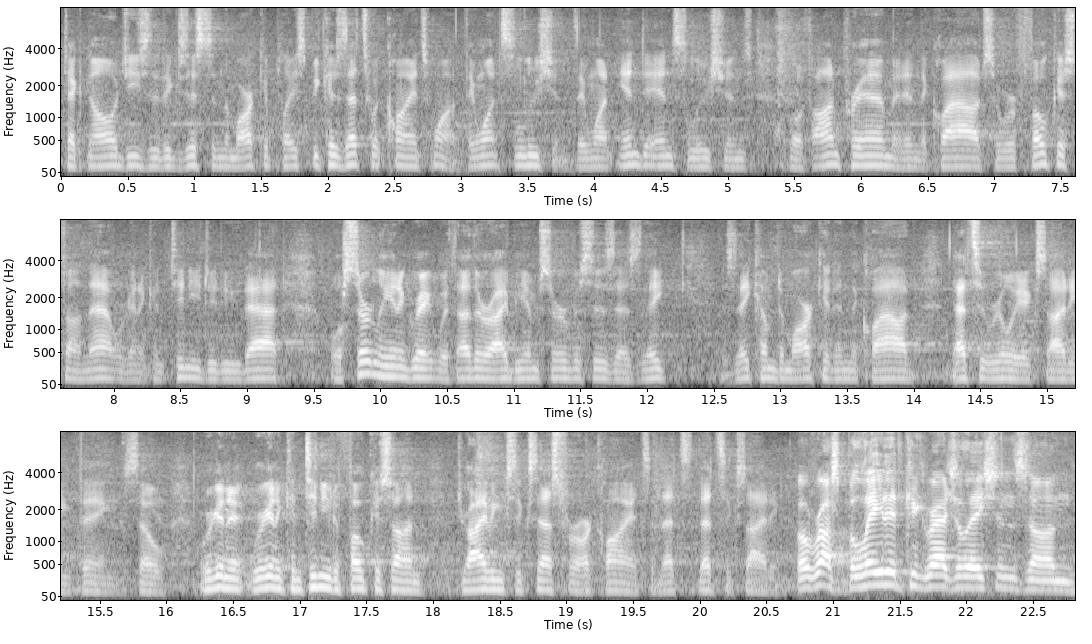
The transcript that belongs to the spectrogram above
technologies that exist in the marketplace because that's what clients want. They want solutions. They want end-to-end solutions, both on-prem and in the cloud. So we're focused on that. We're going to continue to do that. We'll certainly integrate with other IBM services as they as they come to market in the cloud. That's a really exciting thing. So we're going to we're going to continue to focus on driving success for our clients, and that's that's exciting. Well, Russ, belated congratulations on,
